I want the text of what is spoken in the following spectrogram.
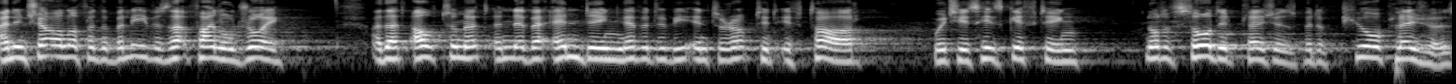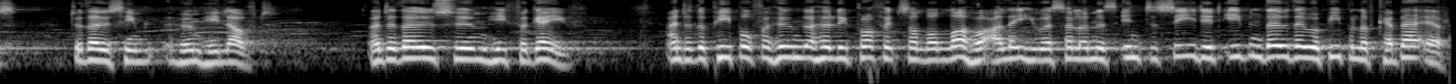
And inshallah, for the believers, that final joy and that ultimate and never ending, never to be interrupted iftar which is his gifting not of sordid pleasures, but of pure pleasures to those whom he loved, and to those whom he forgave, and to the people for whom the Holy Prophet has interceded, even though they were people of kaba'ir.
